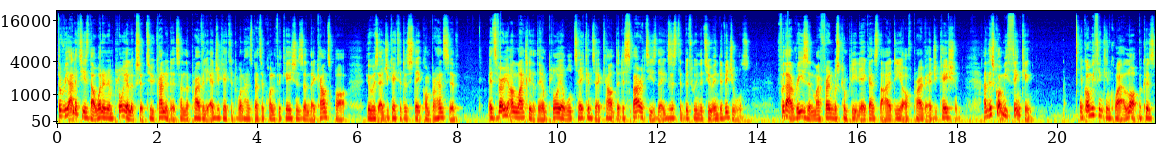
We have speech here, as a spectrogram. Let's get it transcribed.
the reality is that when an employer looks at two candidates and the privately educated one has better qualifications than their counterpart, who was educated as state comprehensive, it's very unlikely that the employer will take into account the disparities that existed between the two individuals. For that reason, my friend was completely against the idea of private education. And this got me thinking. It got me thinking quite a lot because,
